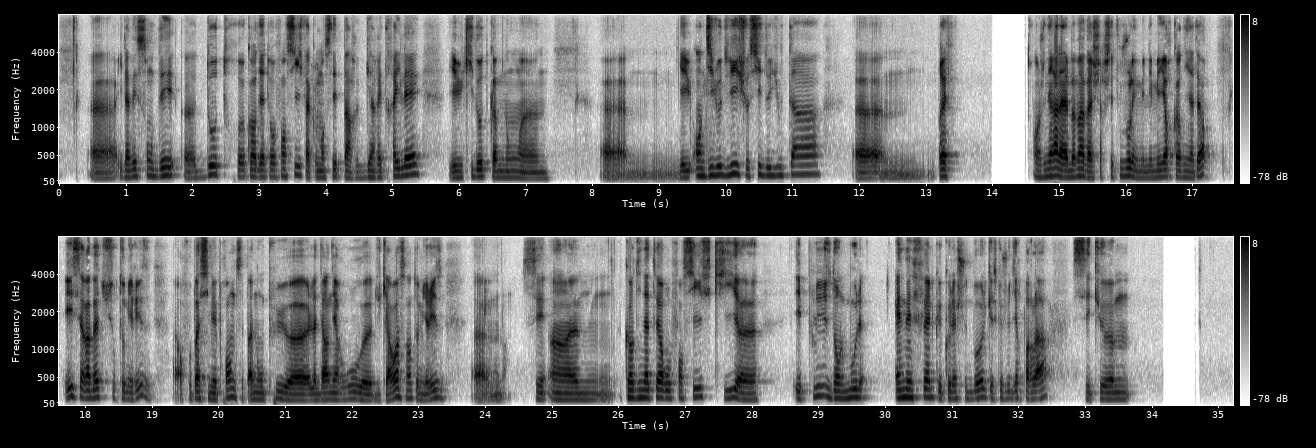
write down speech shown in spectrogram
il avait sondé d'autres coordinateurs offensifs, à commencer par Garrett Riley. Il y a eu qui d'autre comme nom Il y a eu Andy Ludwig aussi de Utah. Euh, bref, en général, Alabama va chercher toujours les, meilleurs coordinateurs et il s'est rabattu sur Tommy Reese. Alors, faut pas s'y méprendre, c'est pas non plus euh, la dernière roue euh, du carrosse, hein, Tommy Reese. c'est un coordinateur offensif qui est plus dans le moule NFL que college football. Qu'est-ce que je veux dire par là? C'est que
